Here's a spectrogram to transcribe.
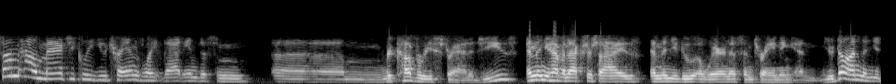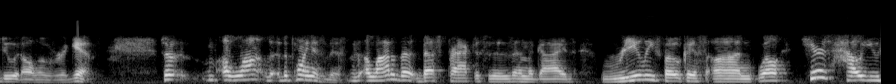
somehow magically you translate that into some um, recovery strategies, and then you have an exercise, and then you do awareness and training, and you're done. Then you do it all over again. So a lot. The point is this: a lot of the best practices and the guides really focus on well, here's how you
